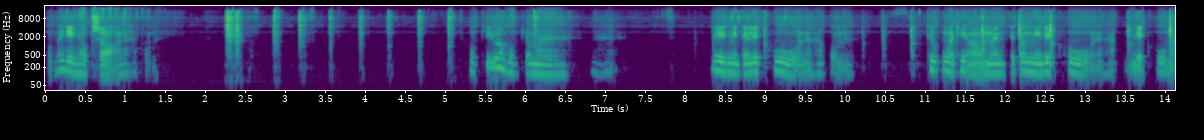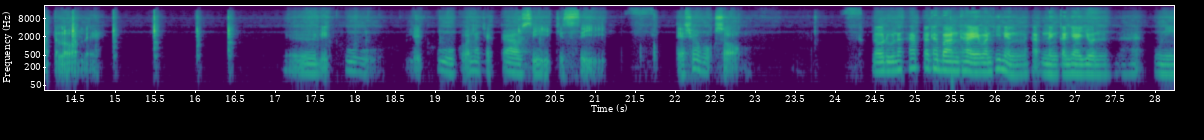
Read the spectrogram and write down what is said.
ผมให้เด่นหกสองนะครับ ผมคิดว่าหกจะมานะฮะเลขมีแต่เลขคู่นะครับ ผม ทุกงวดที่ออกมันจะต้องมีเลขคู่นะครับ เลขคู่มาตลอดเลยเออเลขคู่เลขคู่ก็น่าจะเก้าสี่เจ็ดสี่แต่ชอบหกสองเราดูนะครับ รัฐบาลไทยวันที่หนึ่งนะครับหนึ่งกันยายนนะฮะพรุ่งนี้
